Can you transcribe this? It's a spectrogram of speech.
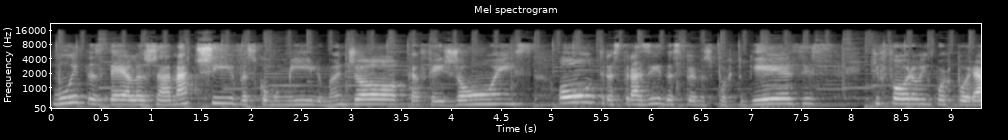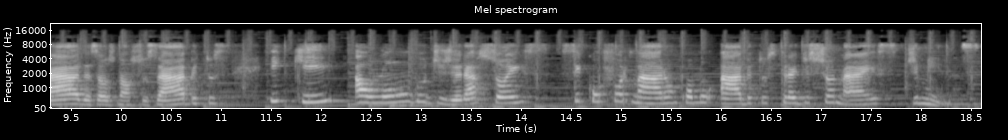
muitas delas já nativas, como milho, mandioca, feijões, outras trazidas pelos portugueses que foram incorporadas aos nossos hábitos e que, ao longo de gerações, se conformaram como hábitos tradicionais de Minas.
